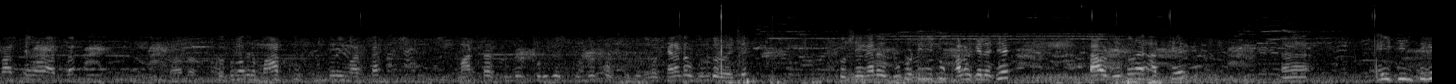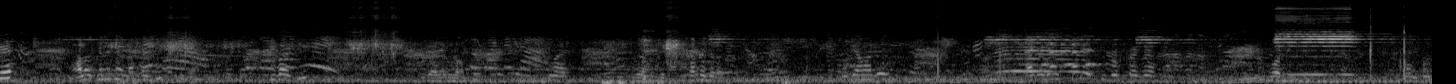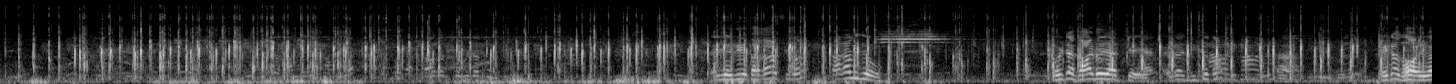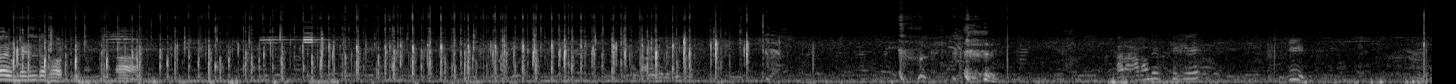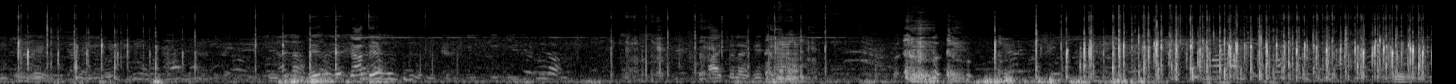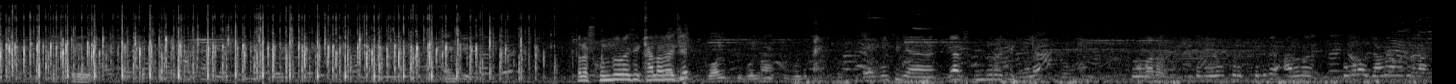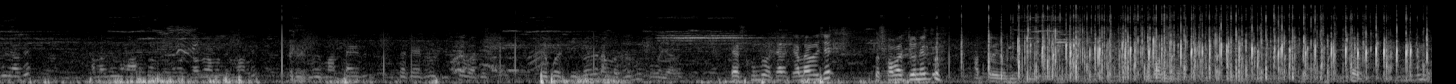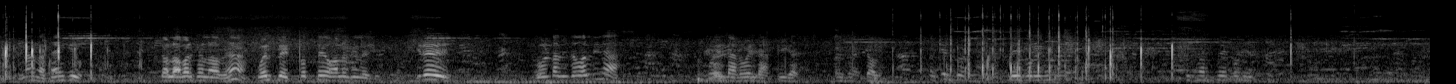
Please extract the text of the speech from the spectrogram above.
First time আসলাম তো তোমাদের মাঠ খুব সুন্দর এই মাঠটা মাঠটা সুন্দর পরিবেশ সুন্দর সব সুন্দর এবং খেলাটাও সুন্দর হয়েছে তো সেখানে দুটো টিমই খুব ভালো খেলেছে তার ভেতরে আজকে এই টিম থেকে ভালো খেলেছে নাম্বার কি কি কি। ওকে আমাদের একটু এই যে এদিকে তাকা শিবা তাকাবি তো ওইটা গার্ড হয়ে যাচ্ছে। এটা নিচে কর হ্যাঁ। এটা ধর এবার মেডেলটা ধর। হ্যাঁ। আর আমাদের থেকে জিত। দে, দে, দে, যা দে। আয় চলে গেছি। তাহলে সুন্দর হয়েছে খেলা হয়েছে? বল কি বলবি একটু বলি। এবার বলছি সুন্দর হয়েছে খেলা। তো এরকম করে খেলবে আরও তোমরাও যাবে আমাদের মাঠে যাবে। আমাদের মাঠ যাবে মাঠে। ডিস্টার্ব আছে। ঠিক হবে আমরা যাবে। সুন্দর খেলা খেলা হয়েছে। তো সবার জন্য একটু না না থ্যাংক ইউ চলো, আবার খেলা হবে হ্যাঁ? ওয়েল প্লেট প্রত্যেকে ভালো খেলেছে। কিরে, গোলটা দিতে পারলি না? ওয়েল ডান ওয়েল ডান ঠিক আছে। চলো। প্লে করে নিই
